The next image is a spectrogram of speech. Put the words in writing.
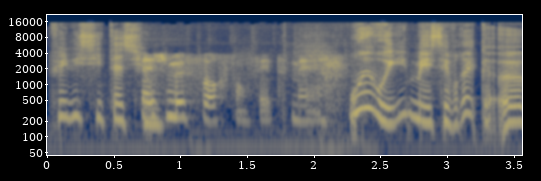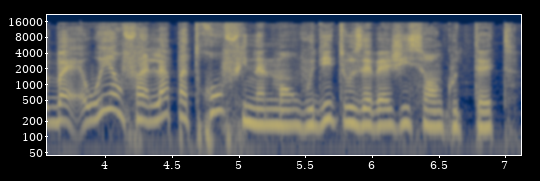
Félicitations. Et je me force en fait, mais Oui, oui, mais c'est vrai que, euh, bah, oui, enfin là, pas trop finalement. Vous dites, vous avez agi sur un coup de tête.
